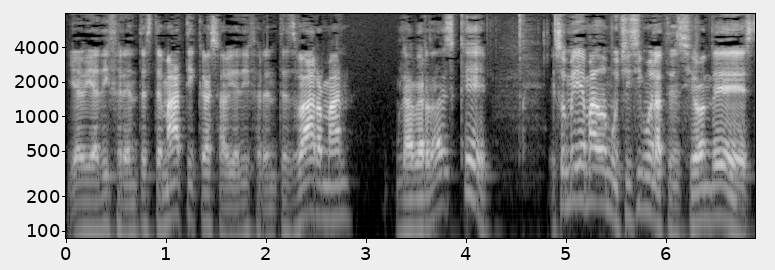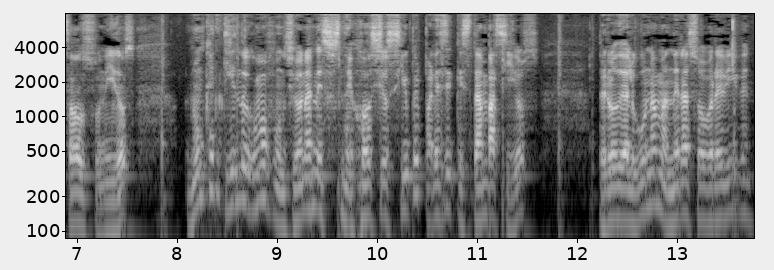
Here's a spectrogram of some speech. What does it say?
y había diferentes temáticas, había diferentes barman. La verdad es que eso me ha llamado muchísimo la atención de Estados Unidos Nunca entiendo cómo funcionan esos negocios. Siempre parece que están vacíos, pero de alguna manera sobreviven.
